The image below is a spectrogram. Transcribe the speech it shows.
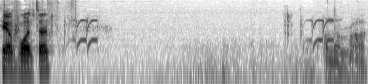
Hit him for one ton. On the rock.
